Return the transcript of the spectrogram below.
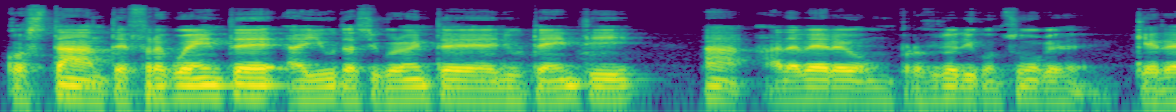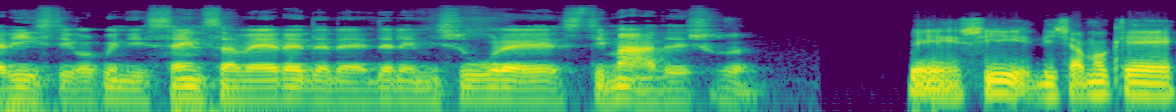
costante e frequente aiuta sicuramente gli utenti a, ad avere un profilo di consumo che, che è realistico, quindi senza avere delle, delle misure stimate. Beh, sì, diciamo che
